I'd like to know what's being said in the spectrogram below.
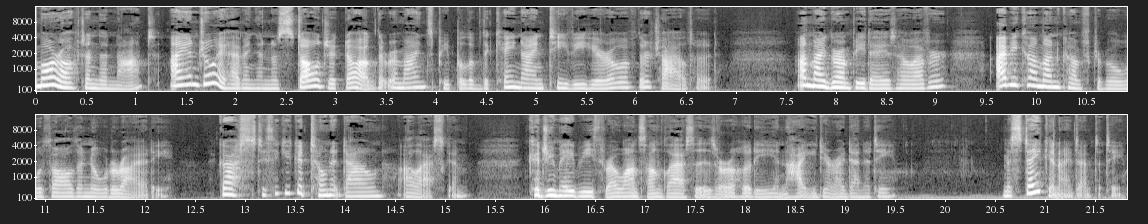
More often than not, I enjoy having a nostalgic dog that reminds people of the canine TV hero of their childhood. On my grumpy days, however, I become uncomfortable with all the notoriety. Gus, do you think you could tone it down? I'll ask him. Could you maybe throw on sunglasses or a hoodie and hide your identity? Mistaken identity.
